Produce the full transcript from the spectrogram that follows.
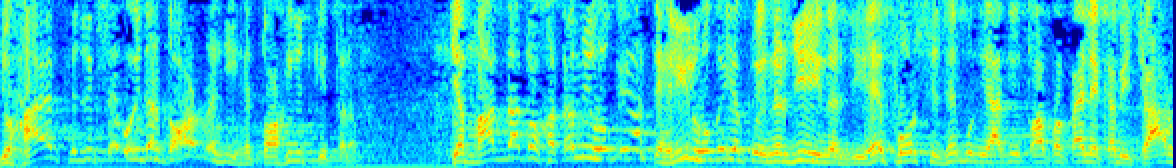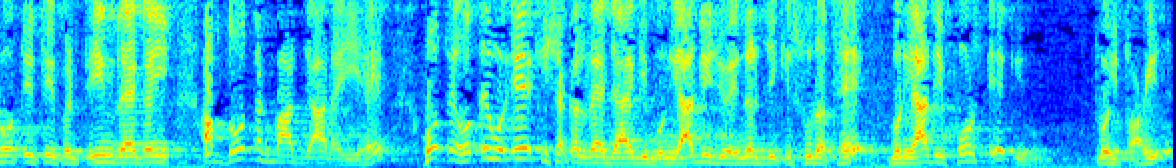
جو ہائر فزکس ہے وہ ادھر دوڑ رہی ہے توحید کی طرف۔ یا مادہ تو ختم ہی ہو گیا، تحلیل ہو گئی، اب تو انرجی انرجی ہے۔ فورسز ہیں بنیادی طور پر، پہلے کبھی چار ہوتی تھی، پھر تین رہ گئی اب دو تک بات جا رہی ہے۔ ہوتے ہوتے وہ ایک ہی شکل رہ جائے گی، بنیادی جو انرجی کی صورت ہے، بنیادی فورس ایک ہی ہو، وہی توحید ہے۔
